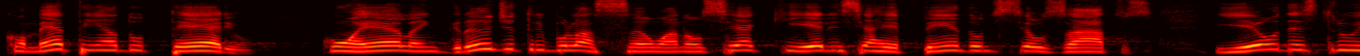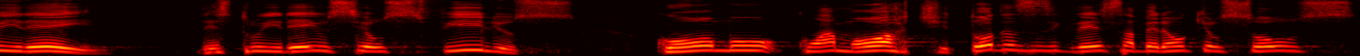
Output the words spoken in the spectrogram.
cometem adultério com ela em grande tribulação, a não ser que eles se arrependam de seus atos, e eu destruirei, destruirei os seus filhos como com a morte. Todas as igrejas saberão que eu sou os,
